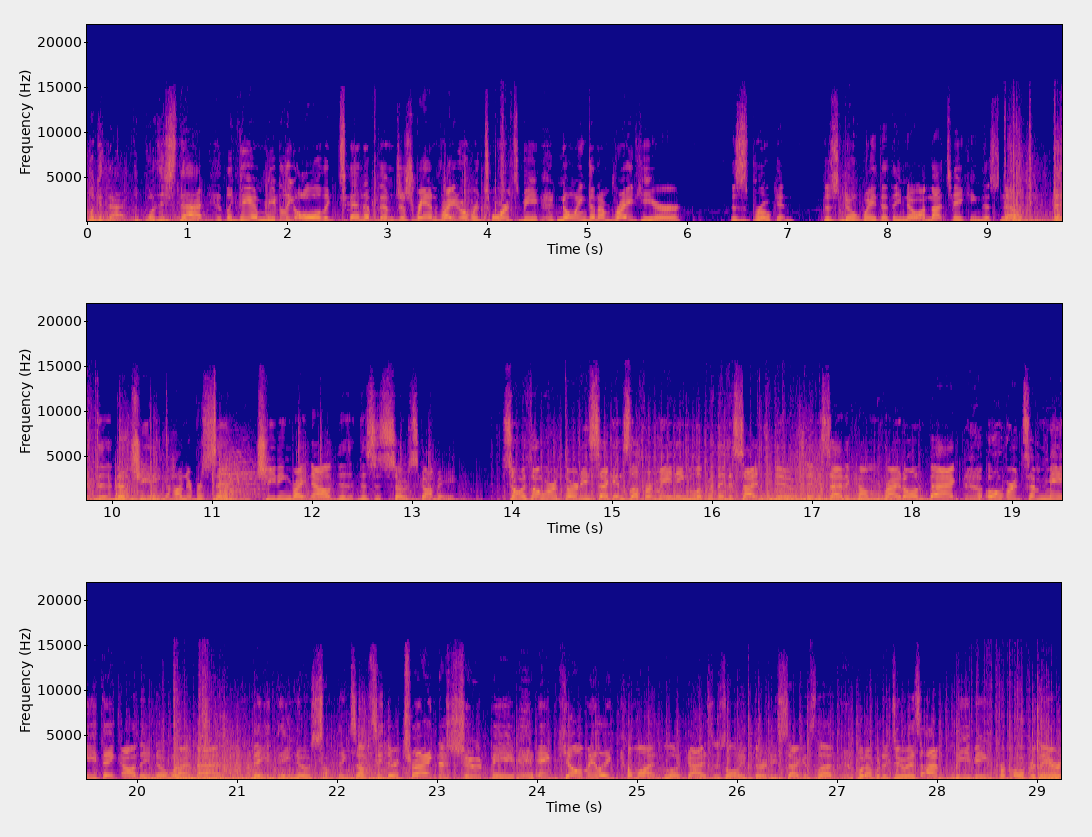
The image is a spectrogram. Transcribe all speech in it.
Look at that. Like, what is that? Like, they immediately, all like 10 of them just ran right over towards me, knowing that I'm right here. This is broken. There's no way that they know. I'm not taking this. No. They're cheating. 100% cheating right now. This is so scummy. So with over 30 seconds left remaining, look what they decided to do. They decided to come right on back over to me. Think, oh, they know where I'm at. They they know something's up. See, they're trying to shoot me and kill me. Like, come on. Look, guys, there's only 30 seconds left. What I'm going to do is I'm leaving from over there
